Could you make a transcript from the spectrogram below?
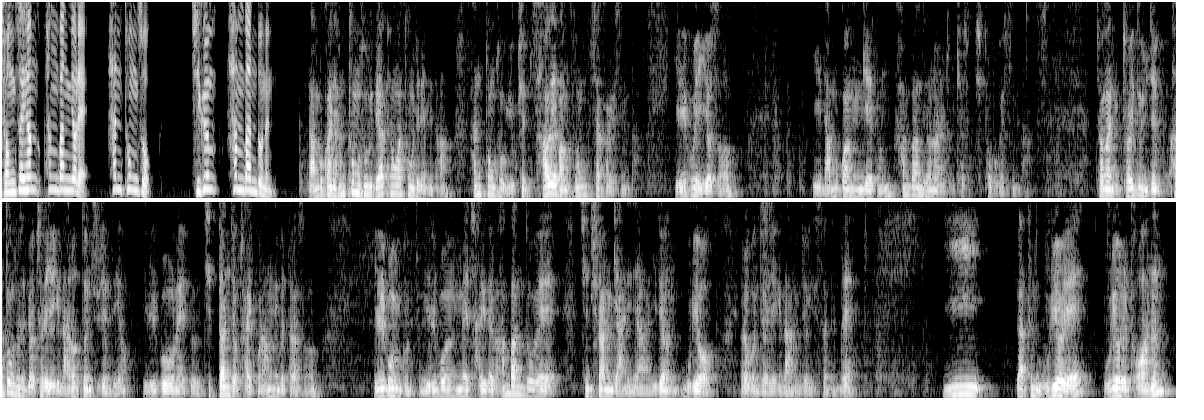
정세현 황방열의 한통속 지금 한반도는 남북한이 한통속이 돼야 평화통일이 됩니다. 한통속 64회 방송 시작하겠습니다. 1부에 이어서 이 남북관계 등 한반도 현안을 좀 계속 짚어보겠습니다. 잠깐 저희도 이제 한통속에서 몇 차례 얘기 나눴던 주제인데요. 일본의 그 집단적 자위권 확립에 따라서 일본군, 일본의 자유대가 한반도에 진출하는 게 아니냐 이런 우려 여러 번 제가 얘기 나눈 적이 있었는데 이 같은 우려에 우려를 더하는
